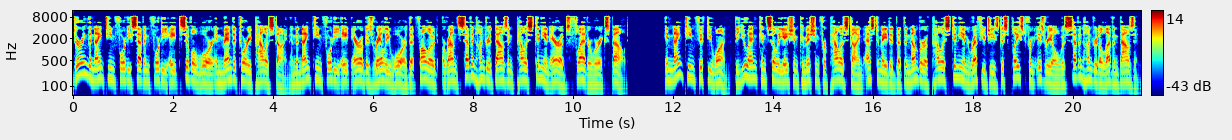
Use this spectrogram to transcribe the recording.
During the 1947–48 civil war in Mandatory Palestine and the 1948 Arab–Israeli war that followed, around 700,000 Palestinian Arabs fled or were expelled. In 1951, the UN Conciliation Commission for Palestine estimated that the number of Palestinian refugees displaced from Israel was 711,000.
